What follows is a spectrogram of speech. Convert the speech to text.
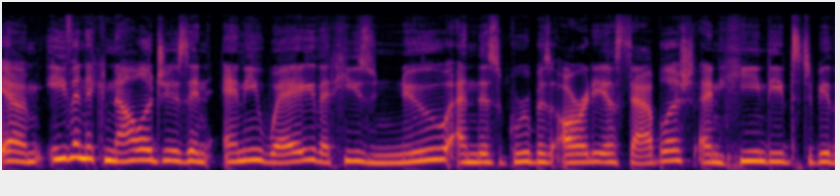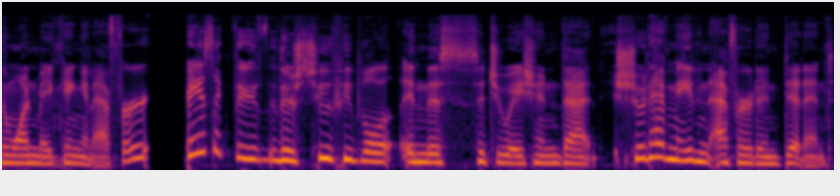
um, even acknowledges in any way that he's new and this group is already established, and he needs to be the one making an effort. Basically, there's two people in this situation that should have made an effort and didn't.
